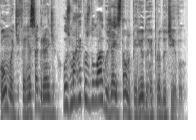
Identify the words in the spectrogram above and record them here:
Com uma diferença grande, os marrecos do lago já estão no período reprodutivo.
